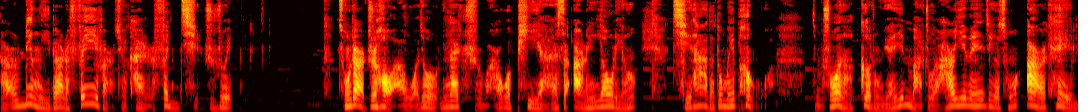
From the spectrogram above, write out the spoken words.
而另一边的非法却开始奋起直追。从这儿之后啊，我就应该只玩过 PS 二零幺零，其他的都没碰过。怎么说呢？各种原因吧，主要还是因为这个从二 K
